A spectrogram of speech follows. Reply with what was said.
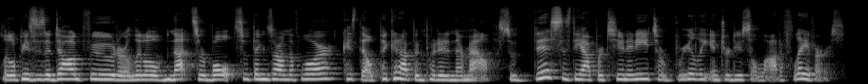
Little pieces of dog food or little nuts or bolts or things are on the floor because they'll pick it up and put it in their mouth. So, this is the opportunity to really introduce a lot of flavors.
